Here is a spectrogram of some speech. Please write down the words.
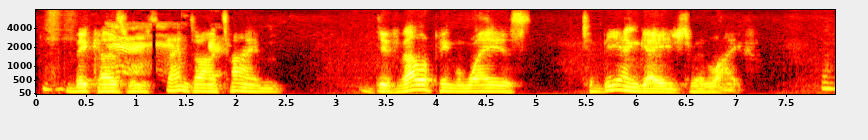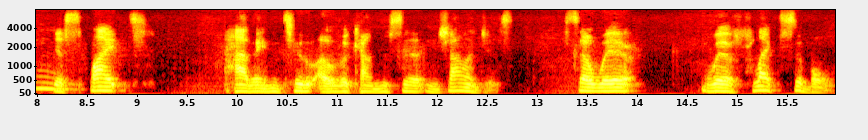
because we spent our time developing ways to be engaged with life mm-hmm. despite having to overcome certain challenges. So we're we're flexible.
